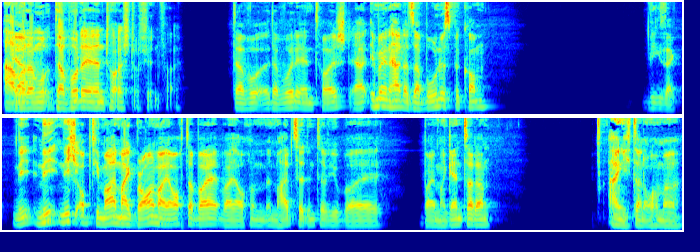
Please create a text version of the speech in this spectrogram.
Aber ja. da, da, wurde er enttäuscht auf jeden Fall. Da, da wurde er enttäuscht. Er, immerhin hat er Sabonis bekommen. Wie gesagt, nie, nie, nicht optimal. Mike Brown war ja auch dabei, war ja auch im, im Halbzeitinterview bei, bei Magenta dann. Eigentlich dann auch immer,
